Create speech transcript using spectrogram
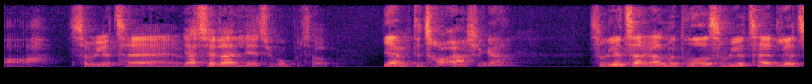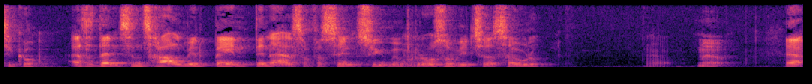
Åh, så vil jeg tage... Jeg sætter Atletico på toppen. Jamen, det tror jeg også, jeg gør. Så vil jeg tage Real Madrid, og så vil jeg tage Atletico. Altså, den centrale midtbane, den er altså for sindssyg med Brozovic og Saul. Ja. Ja.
